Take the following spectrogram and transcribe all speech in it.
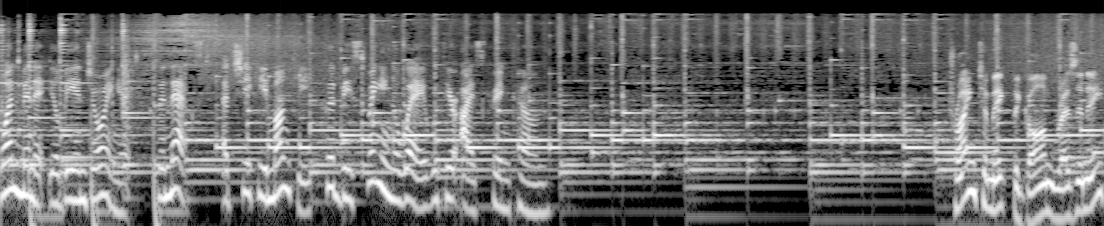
One minute you'll be enjoying it, the next, a cheeky monkey could be swinging away with your ice cream cone. Trying to make the gong resonate?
